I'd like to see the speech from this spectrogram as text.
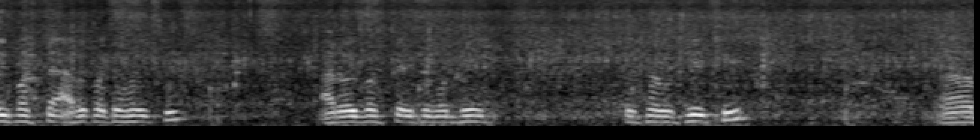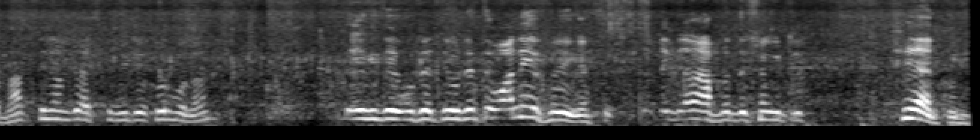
ওই পাশটায় আরও কত হয়েছে? আর ওই পাশটা ইতিমধ্যে শসা উঠিয়েছি। ভাবছিলাম যে আজকে ভিডিও করব না। এই ভিডিও উঠাতে উঠাতে অনেক হয়ে গেছে। দেখলাম আপনাদের সঙ্গে একটু শেয়ার করি।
